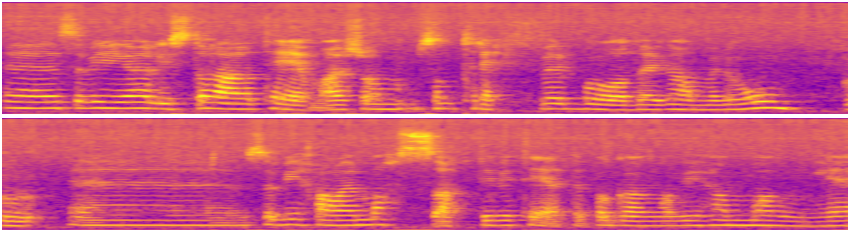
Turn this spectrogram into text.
Eh, Så vi har lyst til å ha temaer som, som treffer både gammel og ung. Mm. Eh, Så vi har masse aktiviteter på gang, og vi har mange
